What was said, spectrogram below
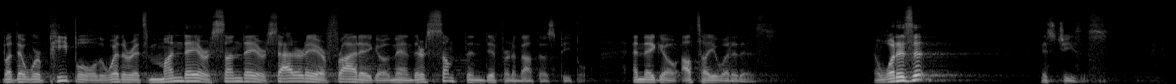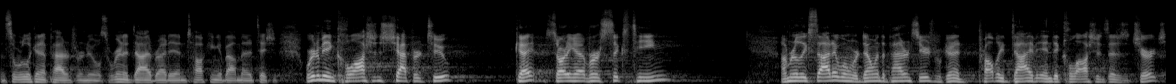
But that we're people, that whether it's Monday or Sunday or Saturday or Friday, go, man, there's something different about those people. And they go, I'll tell you what it is. And what is it? It's Jesus. And so we're looking at patterns renewals. We're going to dive right in talking about meditation. We're going to be in Colossians chapter 2, okay, starting at verse 16. I'm really excited when we're done with the pattern series. We're going to probably dive into Colossians as a church.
